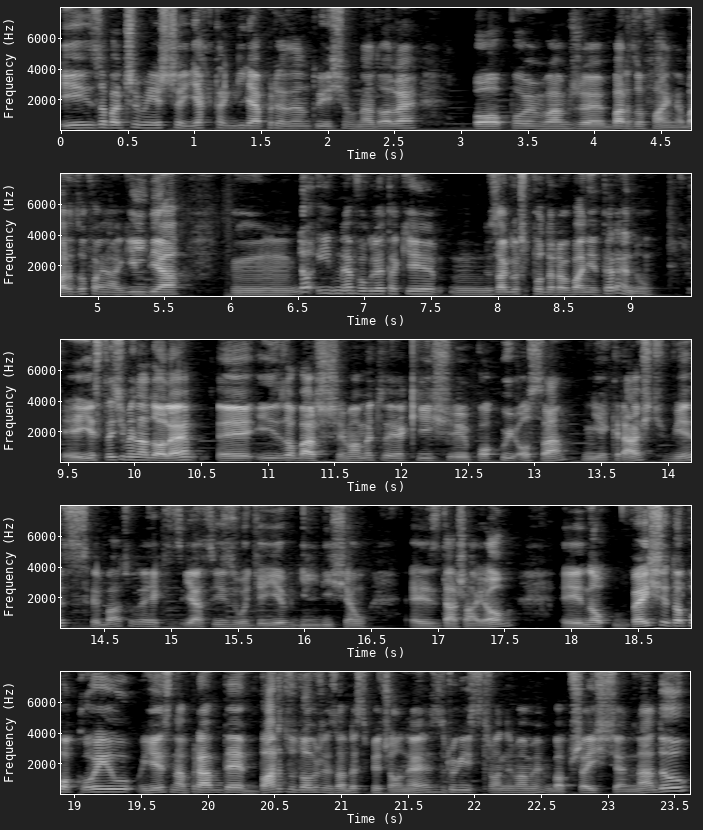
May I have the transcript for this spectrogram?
i zobaczymy jeszcze jak ta gildia prezentuje się na dole. Bo powiem wam, że bardzo fajna, bardzo fajna gildia. Mm, No i inne w ogóle takie mm, zagospodarowanie terenu. Y, Jesteśmy na dole y, i zobaczcie, mamy tutaj jakiś y, pokój osa, nie kraść, więc chyba tutaj jacyś złodzieje w gildii się zdarzają. Y, No, wejście do pokoju jest naprawdę bardzo dobrze zabezpieczone. Z drugiej strony mamy chyba przejście na dół.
